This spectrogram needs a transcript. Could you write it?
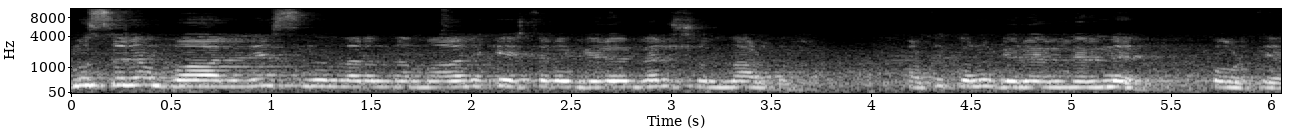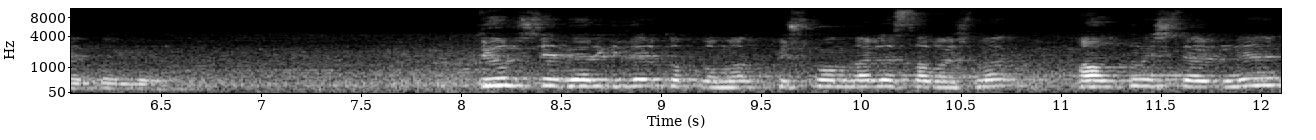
Mısır'ın valiliği sınırlarında Malik eşlerin görevleri şunlardır. Artık onun görevlerini ortaya koyuyor. Diyor işte vergileri toplamak, düşmanlarla savaşmak, halkın işlerini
